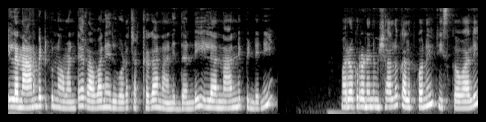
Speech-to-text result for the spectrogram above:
ఇలా నానబెట్టుకున్నామంటే రవ్వ అనేది కూడా చక్కగా నానిద్దండి. ఇలా నాని పిండిని మరొక రెండు నిమిషాలు కలుపుకొని తీసుకోవాలి.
